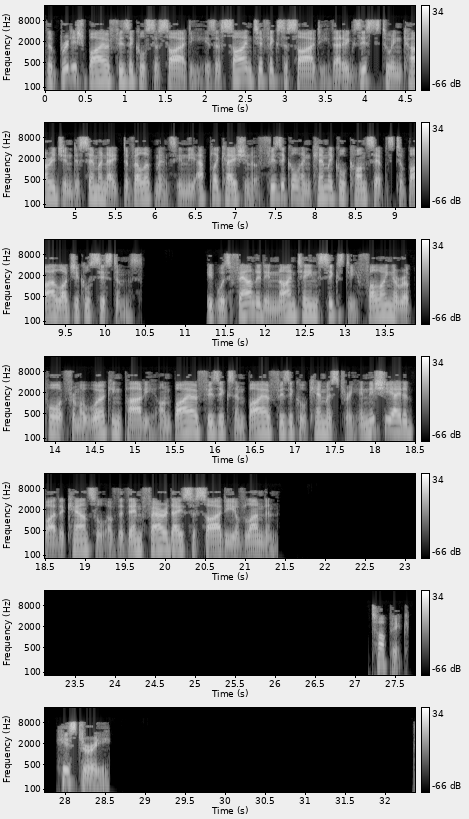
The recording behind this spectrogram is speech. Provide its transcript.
The British Biophysical Society is a scientific society that exists to encourage and disseminate developments in the application of physical and chemical concepts to biological systems. It was founded in 1960 following a report from a working party on biophysics and biophysical chemistry initiated by the Council of the then Faraday Society of London. History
